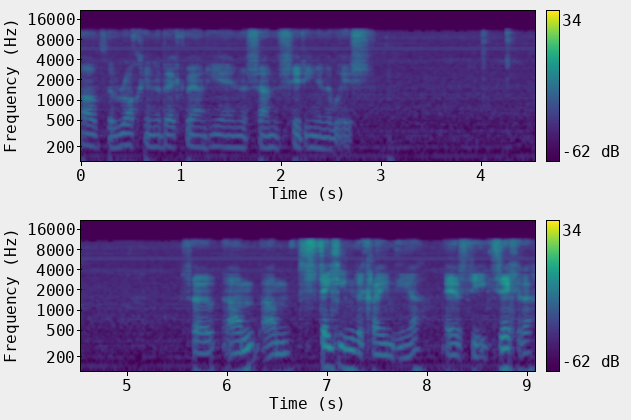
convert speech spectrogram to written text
of the rock in the background here and the sun setting in the west. So I'm, I'm staking the claim here as the executor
